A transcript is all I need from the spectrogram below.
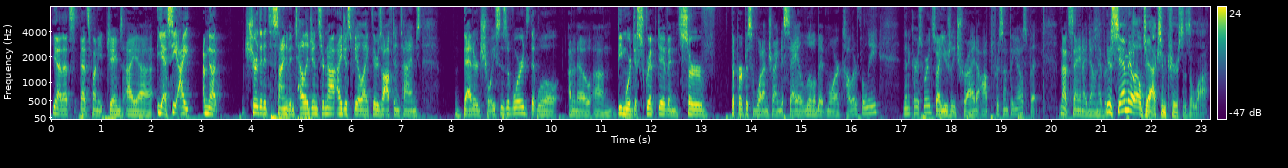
yeah, that's that's funny, James. I uh, yeah, see, I I'm not sure that it's a sign of intelligence or not. I just feel like there's oftentimes better choices of words that will I don't know um, be more descriptive and serve the purpose of what I'm trying to say a little bit more colorfully than a curse word. So I usually try to opt for something else, but I'm not saying I don't ever. You know, Samuel L. Jackson curses a lot,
